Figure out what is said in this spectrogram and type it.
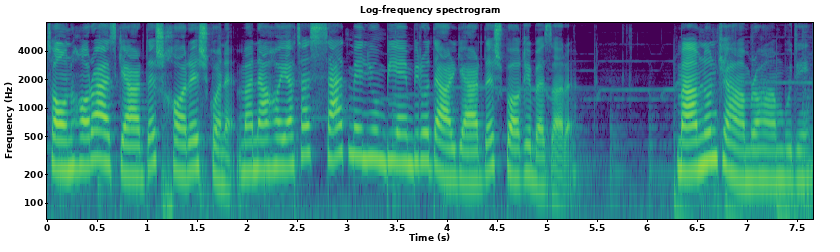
تا اونها رو از گردش خارج کنه و نهایتا 100 میلیون بی ام بی رو در گردش باقی بذاره. ممنون که همراه هم بودین.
